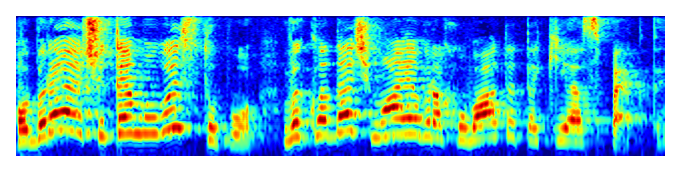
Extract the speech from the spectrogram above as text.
Обираючи тему виступу, викладач має врахувати такі аспекти.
